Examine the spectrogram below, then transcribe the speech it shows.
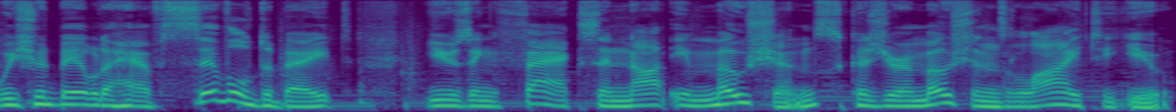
We should be able to have civil debate using facts and not emotions, because your emotions lie to you.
